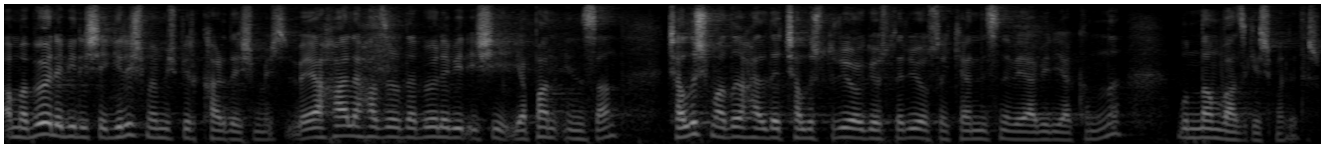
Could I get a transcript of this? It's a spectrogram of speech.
Ama böyle bir işe girişmemiş bir kardeşimiz veya hala hazırda böyle bir işi yapan insan çalışmadığı halde çalıştırıyor gösteriyorsa kendisini veya bir yakınını bundan vazgeçmelidir.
